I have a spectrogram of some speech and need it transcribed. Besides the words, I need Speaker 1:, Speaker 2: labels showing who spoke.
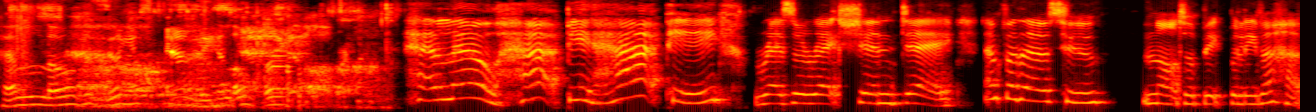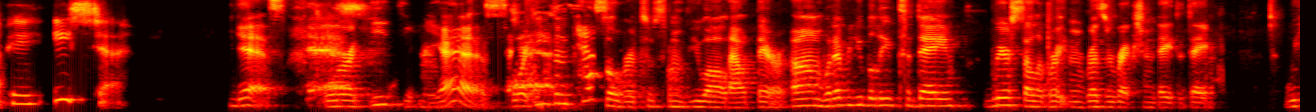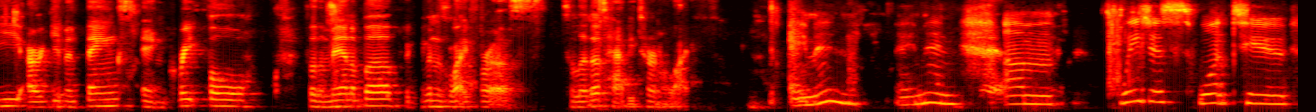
Speaker 1: Hello, resilience family. Hello, world.
Speaker 2: Hello, happy, happy Resurrection Day. And for those who not a big believer, happy Easter.
Speaker 1: Yes. yes. Or even, yes, or even Passover to some of you all out there. Um, whatever you believe today, we're celebrating Resurrection Day today. We are giving thanks and grateful for the man above for giving his life for us to let us have eternal life.
Speaker 2: Amen. Amen. Um, we just want to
